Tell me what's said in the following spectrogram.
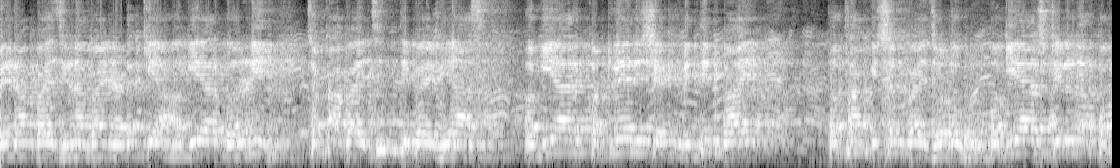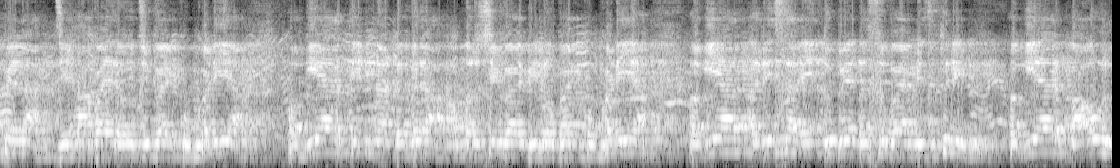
મેરામભાઈ ઝીણાભાઈ નડકિયા, અગિયાર બરણી ચકાભાઈ જીતિભાઈ વ્યાસ, અગિયાર કટલેરી શેઠ નીતિનભાઈ તથા કિશનભાઈ જડુ. અગિયાર સ્ટીલના તપેલા જેહાભાઈ રવજીભાઈ કુકડિયા, અગિયાર તીનના ડબરા, અમરસિંહભાઈ વિનુભાઈ કુકડિયા, અગિયાર અરીસા ઇન્દુબેન હસુભાઈ મિસ્ત્રી, અગિયાર બાઉલ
